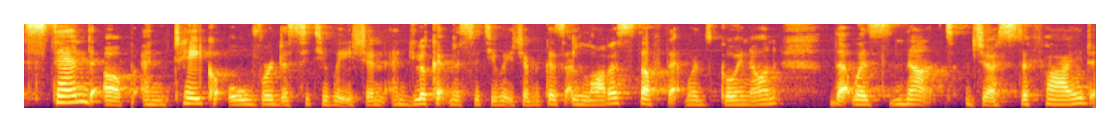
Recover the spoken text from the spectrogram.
stand up and take over the situation and look at the situation because a lot of stuff that was going on that was not justified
